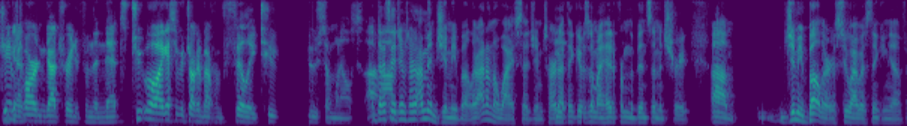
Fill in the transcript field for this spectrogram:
James got, Harden got traded from the Nets to. Well, I guess if you're talking about from Philly to to someone else. Uh, Did I say James Harden? I meant Jimmy Butler. I don't know why I said James Harden. Yeah. I think it was in my head from the Ben Simmons trade. Um, Jimmy Butler is who I was thinking of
